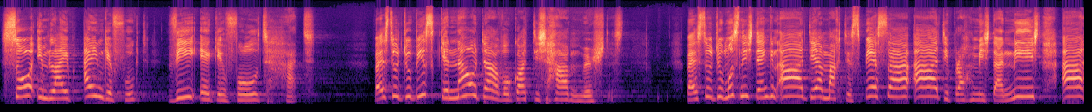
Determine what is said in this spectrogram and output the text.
so im Leib eingefugt, wie er gewollt hat. Weißt du, du bist genau da, wo Gott dich haben möchtest. Weißt du, du musst nicht denken, ah, der macht es besser, ah, die brauchen mich da nicht. Ah,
